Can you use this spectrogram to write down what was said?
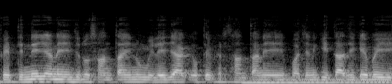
ਫਿਰ ਤਿੰਨੇ ਜਣੇ ਜਦੋਂ ਸੰਤਾਂ ਜੀ ਨੂੰ ਮਿਲੇ ਜਾ ਕੇ, ਉੱਥੇ ਫਿਰ ਸੰਤਾਂ ਨੇ ਵਚਨ ਕੀਤਾ ਸੀ ਕਿ ਬਈ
